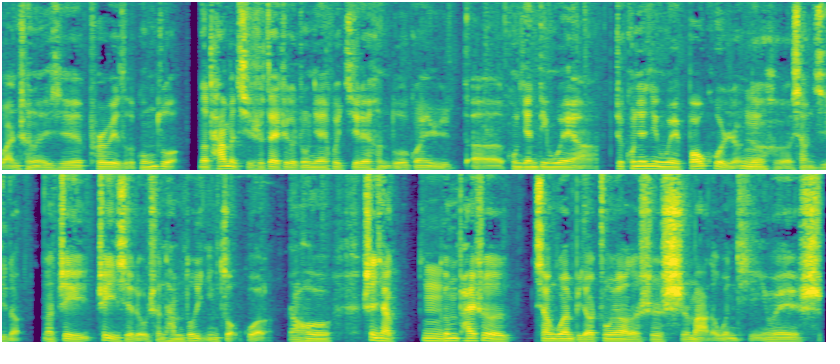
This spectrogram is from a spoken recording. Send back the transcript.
完成了一些 previs 的工作，那他们其实在这个中间会积累很多关于呃空间定位啊，这空间定位包括人的和相机的，那这这一些流程他们都已经走过了，然后剩下跟拍摄相关比较重要的是时码的问题，因为是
